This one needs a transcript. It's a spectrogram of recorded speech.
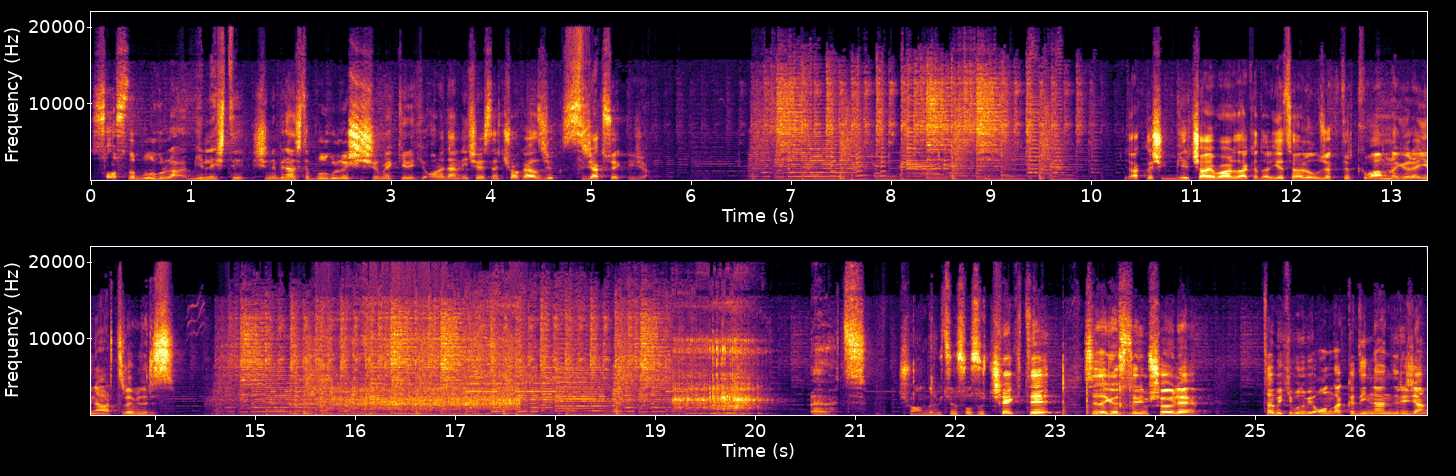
Sosla bulgurlar birleşti. Şimdi birazcık da bulgurları şişirmek gerekiyor. O nedenle içerisine çok azıcık sıcak su ekleyeceğim. Yaklaşık bir çay bardağı kadar yeterli olacaktır. Kıvamına göre yine arttırabiliriz. Evet. Şu anda bütün sosu çekti. Size de göstereyim şöyle. Tabii ki bunu bir 10 dakika dinlendireceğim.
